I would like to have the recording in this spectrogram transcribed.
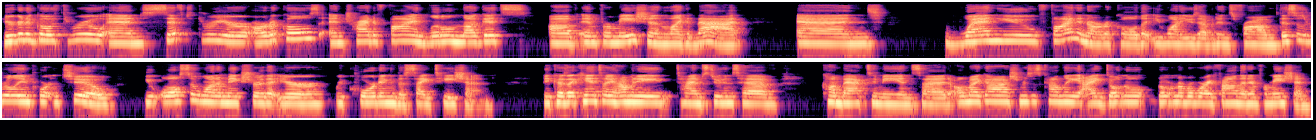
you're going to go through and sift through your articles and try to find little nuggets of information like that. And when you find an article that you want to use evidence from, this is really important too. You also want to make sure that you're recording the citation because I can't tell you how many times students have come back to me and said, "Oh my gosh, Mrs. Connelly, I don't know don't remember where I found that information."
